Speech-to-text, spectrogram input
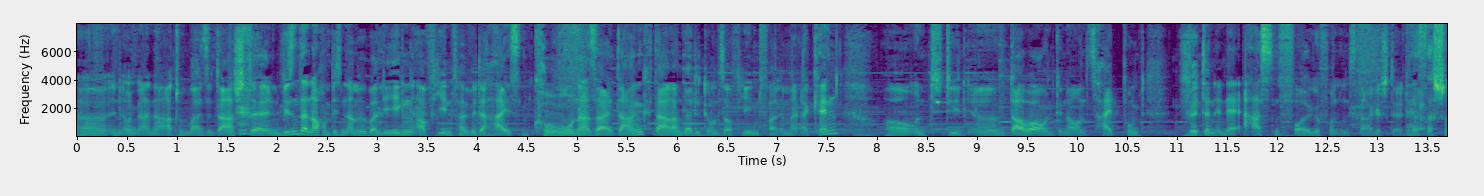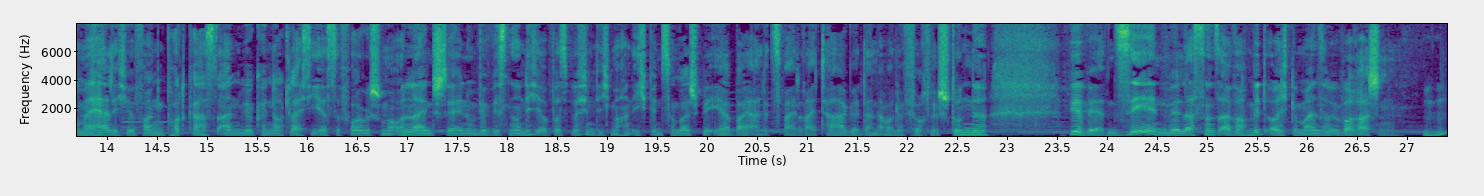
äh, in irgendeiner Art und Weise darstellen. Wir sind dann noch ein bisschen am Überlegen. Auf jeden Fall wird er heißen Corona sei Dank. Daran werdet ihr uns auf jeden Fall immer erkennen. Äh, und die äh, Dauer und genauen Zeitpunkt wird dann in der ersten Folge von uns dargestellt. Ja, ist das schon mal herrlich. Wir fangen einen Podcast an, wir können auch gleich die erste Folge schon mal online stellen und wir wissen noch nicht, ob wir es wöchentlich machen. Ich bin zum Beispiel eher bei alle zwei, drei Tage, dann aber eine Viertelstunde. Wir werden sehen. Wir lassen uns einfach mit euch gemeinsam überraschen. Mhm.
